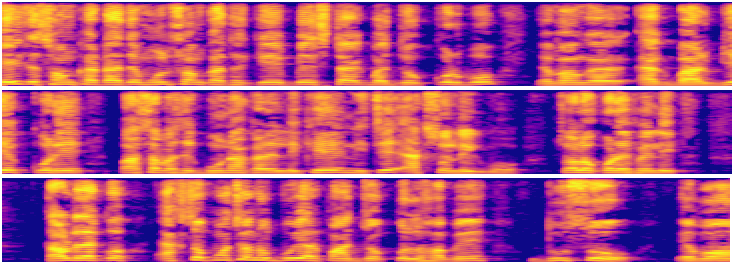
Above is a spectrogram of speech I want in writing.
এই যে সংখ্যাটা আছে, মূল সংখ্যা থেকে বেসটা একবার যোগ করব এবং একবার বিয়োগ করে পাশাপাশি গুণ আকারে লিখে নিচে একশো লিখব। চলো করে ফেলি। তাহলে দেখো, একশো পঁচানব্বই আর পাঁচ যোগ করলে হবে দুশো এবং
